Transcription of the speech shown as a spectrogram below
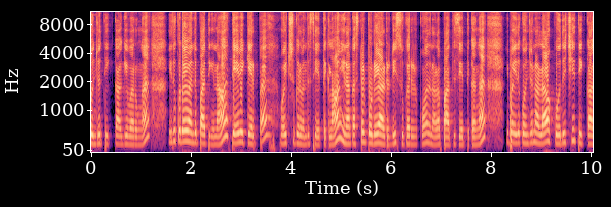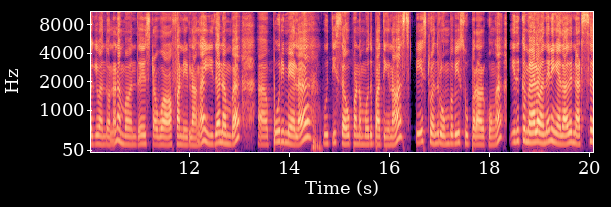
கொஞ்சம் திக்காகி வருங்க. இது கூட வந்து பார்த்தீங்கன்னா தேவைக்கேற்ப ஒயிட் சுகர் வந்து சேர்த்துக்கலாம். ஏன்னா கஸ்டர்ட் பவுடரே ஆல்ரெடி சுகர் இருக்கும். அதனால் பார்த்து சேர்த்துக்கோங்க. இப்போ இது கொஞ்சம் நல்லா கொதித்து திக்காகி வந்தோன்னா நம்ம வந்து ஸ்டவ் ஆஃப் பண்ணிடலாங்க. இதை நம்ம பூரி மேலே ஊற்றி சர்வ் பண்ணும்போது பார்த்தீங்கன்னா டேஸ்ட் வந்து ரொம்பவே சூப்பராக இருக்குங்க. இதுக்கு மேலே வந்து நீங்கள் ஏதாவது நட்ஸு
